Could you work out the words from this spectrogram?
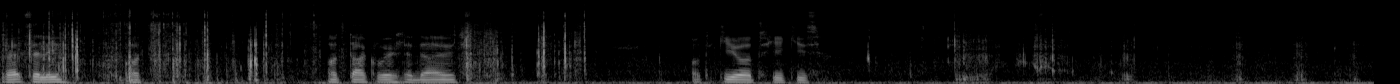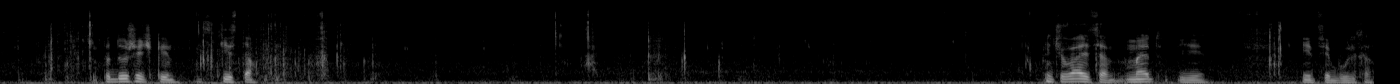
Прецелі от, от так виглядають. Отакі от якісь. Подушечки з тіста. Відчувається мед і, і цибулька.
